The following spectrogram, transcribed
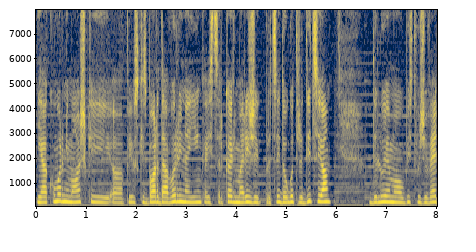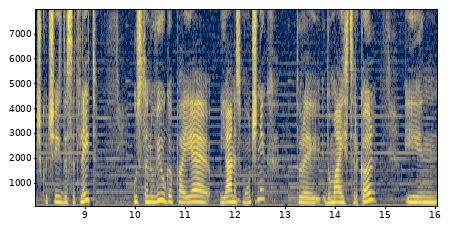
Ja, komorni moški uh, pevski zbor Davorina Jenka iz Crkve ima res že precej dolgo tradicijo. Delujemo v bistvu že več kot 60 let. Ustanovil ga pa je Janez Močnik, torej doma iz Crkve. In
